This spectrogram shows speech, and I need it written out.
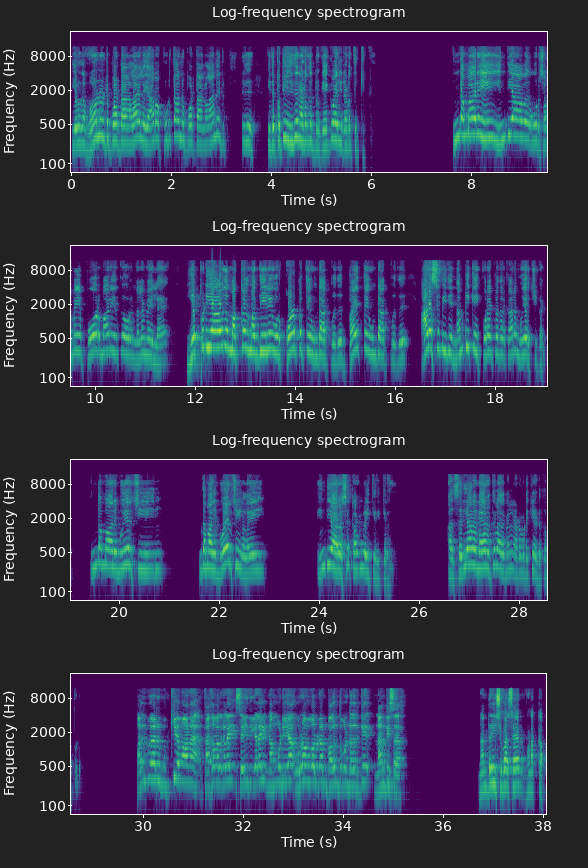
இவங்க வேணும்ட்டு போட்டாங்களா இல்லை யாரோ கொடுத்தான்னு போட்டாங்களான்னு இது இதை பற்றி இது நடந்துட்டு இருக்கு எக்வைரி நடந்துட்டு இருக்கு. இந்த மாதிரி இந்தியாவை ஒரு சமயம் போர் மாதிரி இருக்கிற ஒரு நிலைமையில எப்படியாவது மக்கள் மத்தியிலே ஒரு குழப்பத்தை உண்டாக்குவது பயத்தை உண்டாக்குவது அரசு மீது நம்பிக்கை குறைப்பதற்கான முயற்சிகள். இந்த மாதிரி முயற்சியில் இந்த மாதிரி முயற்சிகளை இந்திய அரசு கண் வைத்திருக்கிறது. அது சரியான நேரத்தில் அது மேல் நடவடிக்கை எடுக்கப்படும். பல்வேறு முக்கியமான தகவல்களை செய்திகளை நம்முடைய உறவுகளுடன் பகிர்ந்து கொண்டதற்கு நன்றி சார். நன்றி சிவா சார் வணக்கம்.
